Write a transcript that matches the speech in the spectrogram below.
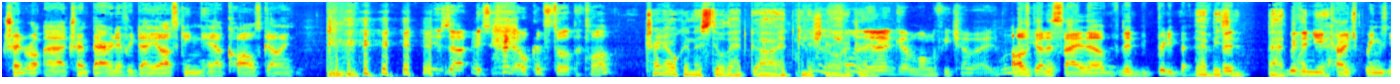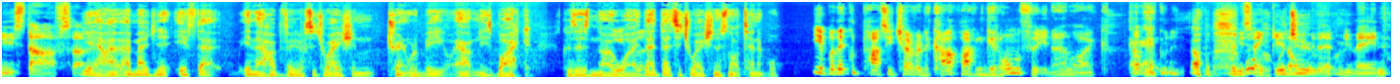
Trent uh, Trent Barrett every day, asking how Kyle's going. Is uh, is Trent Elkin still at the club? Trent Elkin is still the head uh, head conditioner. or head they don't get along with each other. eh? I was going to say they'll- they'd be pretty bad. There'd be some bad With a new there. coach brings new staff, so Yeah, I, I imagine it, if that in that hypothetical situation, Trent would be out on his bike because there's no Yeah, way that that situation is not tenable. Yeah, but they could pass each other in the car park and get on with it. You know, like that'd be good. Oh, when you say would get on you- with it, you mean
